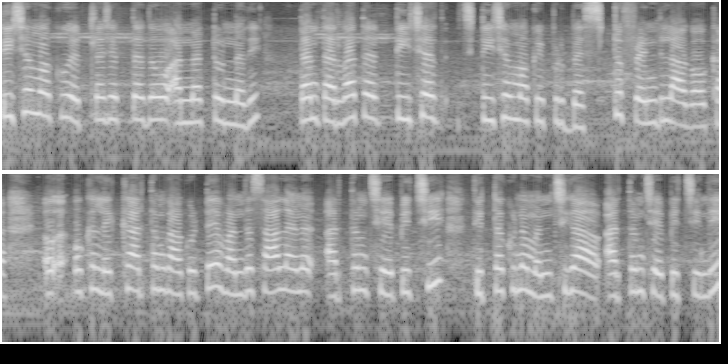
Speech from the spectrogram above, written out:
టీచర్ మాకు ఎట్లా చెప్తుందో అన్నట్టు ఉన్నది. దాని తర్వాత టీచర్ టీచర్ మాకు ఇప్పుడు బెస్ట్ ఫ్రెండ్ లాగా ఒక ఒక లెక్క అర్థం కాకుంటే వంద సార్లు అయినా అర్థం చేపించి తిట్టకుండా మంచిగా అర్థం చేపించింది.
